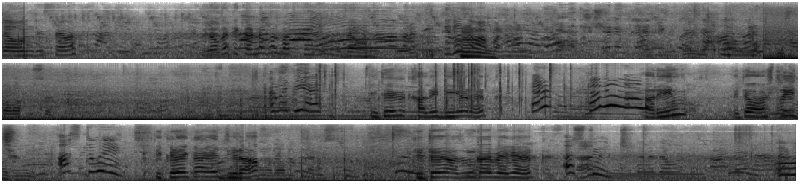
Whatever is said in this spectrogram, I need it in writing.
जाऊन दिसतंय बघ. लोक तिकडनं पण बघते जाऊन. जाऊ आपण इथे खाली डिअर आहेत. हरिण इथे ऑस्ट्रिच तिकडे काय आहे? जिराफ. तिथे अजून काय वेगळे आहेत? Oh,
